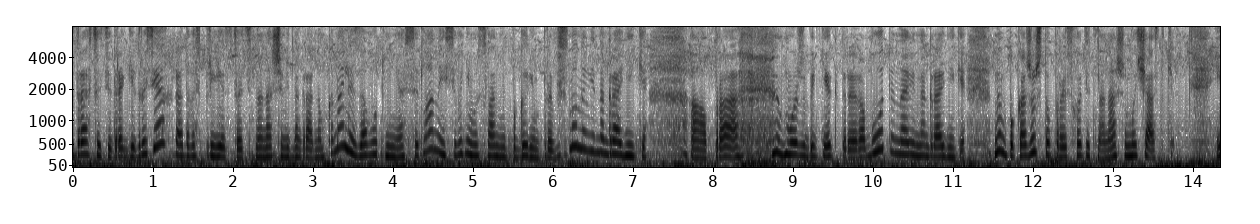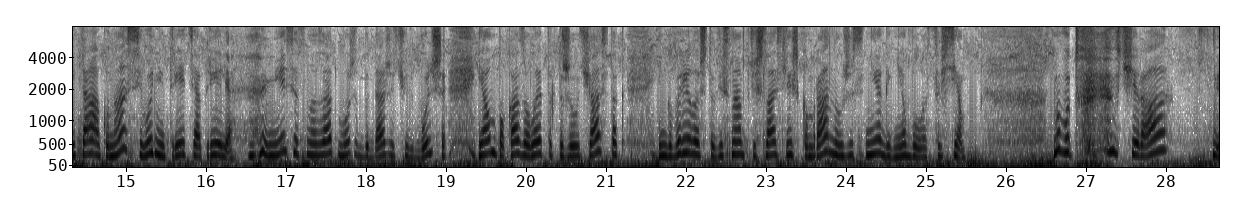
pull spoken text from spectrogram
Здравствуйте, дорогие друзья! Рада вас приветствовать на нашем виноградном канале. Зовут меня Светлана, и сегодня мы с вами поговорим про весну на винограднике, а, про, может быть, некоторые работы на винограднике, ну и покажу, что происходит на нашем участке. Итак, у нас сегодня 3 апреля. Месяц назад, может быть, даже чуть больше, я вам показывала этот же участок и говорила, что весна пришла слишком рано, уже снега не было совсем. Ну вот вчера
